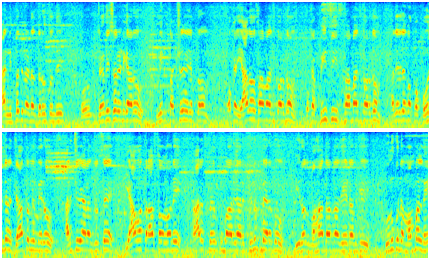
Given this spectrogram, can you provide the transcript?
ఆయన ఇబ్బంది పెట్టడం జరుగుతుంది. జగదీశ్వర్ రెడ్డి గారు మీకు తక్షణమే చెప్తాం ఒక యాదవ సామాజిక వర్గం ఒక బీసీ సామాజిక వర్గం అదేవిధంగా ఒక బహుజన జాతుల్ని మీరు అణిచివేయాలని చూస్తే యావత్ రాష్ట్రంలోని ఆర్ఎస్ ప్రేమ్ కుమార్ గారి పిలుపు మేరకు ఈరోజు మహాధర్నా చేయడానికి పూనుకున్న మమ్మల్ని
